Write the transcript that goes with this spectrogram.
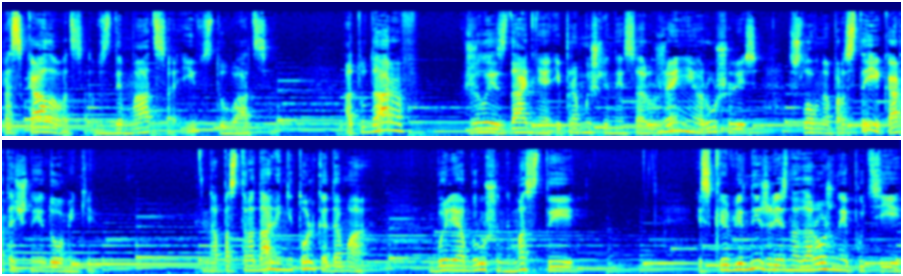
раскалываться, вздыматься и вздуваться. От ударов жилые здания и промышленные сооружения рушились, словно простые карточные домики. Но пострадали не только дома, были обрушены мосты, искривлены железнодорожные пути,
